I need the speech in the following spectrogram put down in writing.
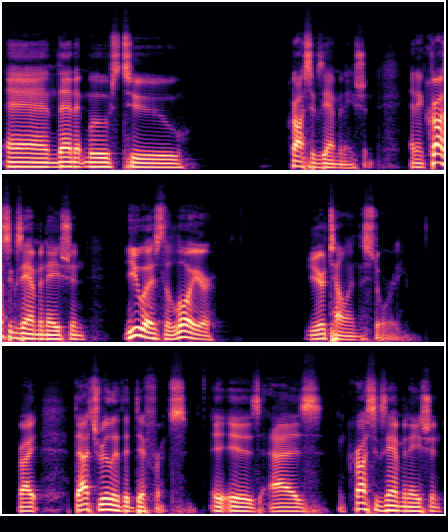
And then it moves to cross examination. And in cross examination, you as the lawyer, you're telling the story, right? That's really the difference. It is as in cross examination,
